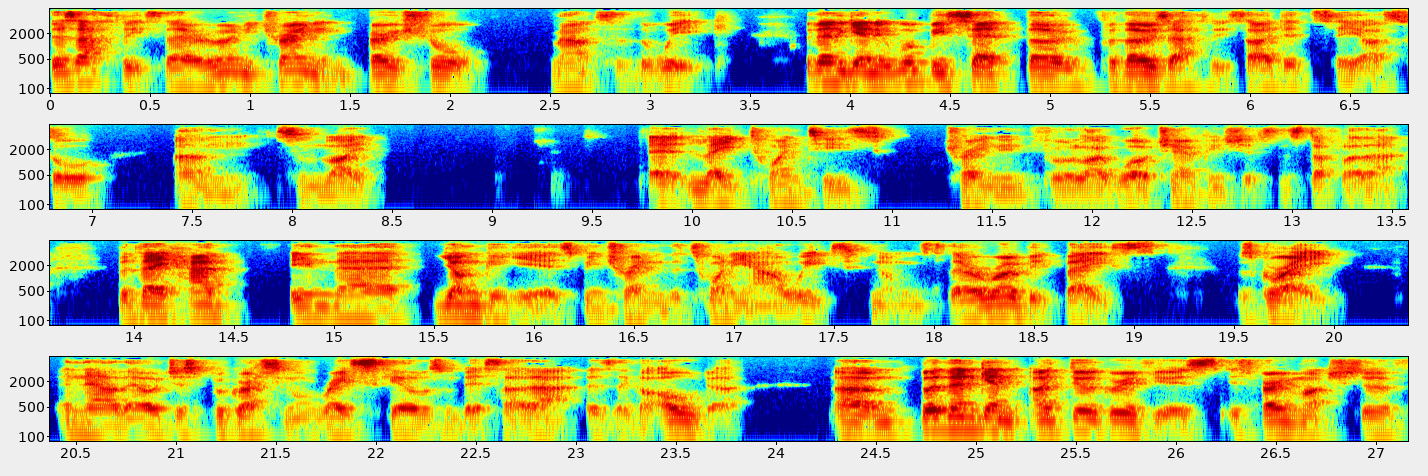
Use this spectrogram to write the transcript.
there's athletes there who are only training very short amounts of the week. But then again, it would be said though for those athletes I did see, I saw um, some like eh, late twenties training for like world championships and stuff like that. But they had in their younger years been training the 20 hour weeks, their aerobic base was great. And now they were just progressing on race skills and bits like that as they got older. Um, but then again, I do agree with you. It's, it's very much of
